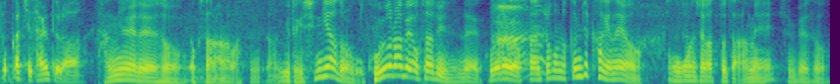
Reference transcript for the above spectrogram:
똑같이 살더라. 당뇨에 대해서 역사를 알아봤습니다. 이거 되게 신기하더라고. 고혈압의 역사도 있는데 고혈압 의 역사는 조금 더 끔찍하긴 해요. 그건 제가 또 다음에 준비해서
